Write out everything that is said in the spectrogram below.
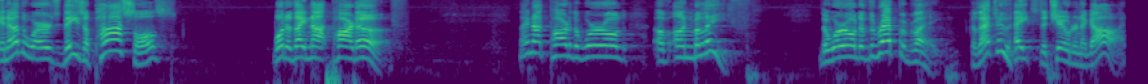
in other words, these apostles, what are they not part of? They're not part of the world of unbelief, the world of the reprobate, because that's who hates the children of God.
